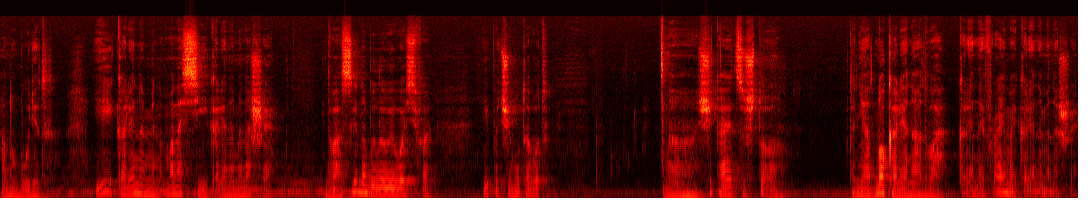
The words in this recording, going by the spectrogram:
оно будет, и колено Манасии, колено Менаше. Два сына было у Иосифа, и почему-то вот э, считается, что это не одно колено, а два. Колено Ефраима и колено Менаше.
